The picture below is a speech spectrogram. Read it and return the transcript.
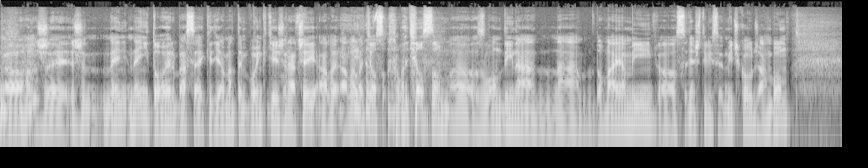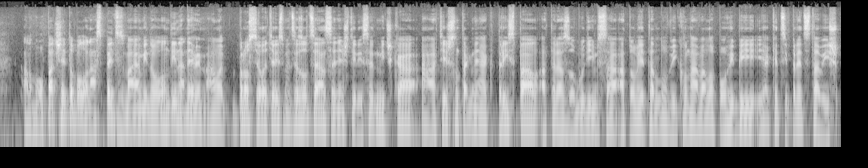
uh, že, že není, není to o Airbuse, keď ja mám ten Boeing tiež radšej, ale, ale letel, som- letel som uh, z Londýna na, do Miami uh, 747 Jumbom alebo opačne to bolo naspäť z Miami do Londýna, neviem, ale proste leteli sme cez oceán 747 a tiež som tak nejak prispal a teraz zobudím sa a to lietadlo vykonávalo pohyby, ja keď si predstavíš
